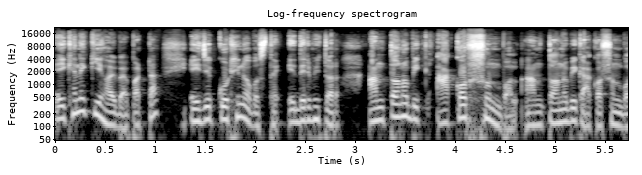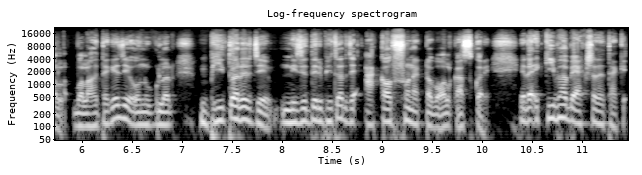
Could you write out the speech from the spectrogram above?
এইখানে কি হয় ব্যাপারটা? এই যে কঠিন অবস্থায় এদের ভিতর আন্তনবিক আকর্ষণ বল, আন্তনবিক আকর্ষণ বল, বলা হয়ে থাকে যে অণুগুলোর ভিতরের যে, নিজেদের ভিতর যে আকর্ষণ একটা বল কাজ করে। এরা কীভাবে একসাথে থাকে?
